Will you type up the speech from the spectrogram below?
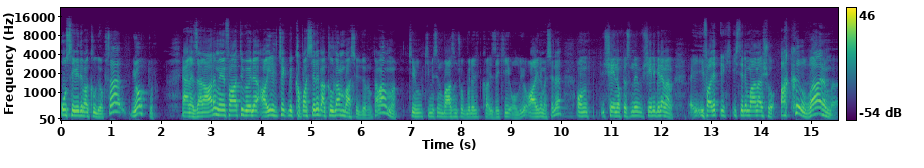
o seviyede bir akıl yoksa yoktur. Yani zararı menfaati böyle ayırt edecek bir kapasitede bir akıldan bahsediyorum tamam mı? Kim, kimisinin bazının çok böyle zeki oluyor o ayrı mesele. Onun şey noktasında şeyini bilemem. E, ifade etmek istediğim mana şu. Akıl var mı?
